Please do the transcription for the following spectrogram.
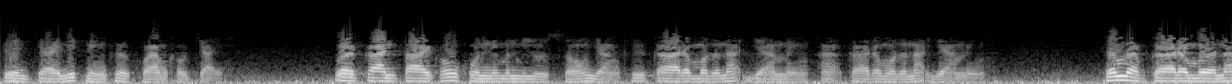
เตือนใจนิดหนึ่งเพื่อความเข้าใจ ว่าการตายของคนนี่มันมีอยู่สองอย่างคือการมรณะอย่างหนึ่งอาการมรณะอย่างหนึ่งสำหรับการมรณะ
